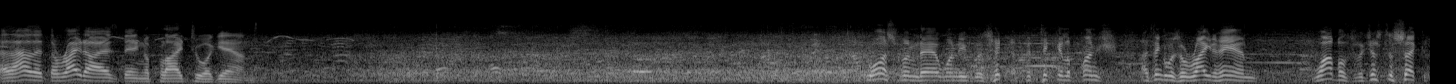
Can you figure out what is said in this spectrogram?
And now that the right eye is being applied to again. Rossman there, when he was hit a particular punch, I think it was a right hand, wobbles for just a second.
